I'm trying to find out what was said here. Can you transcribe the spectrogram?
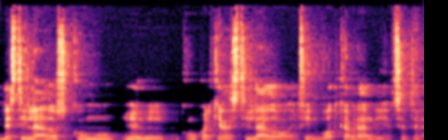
destilados como, el, como cualquier destilado, en fin, vodka, brandy, etc.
